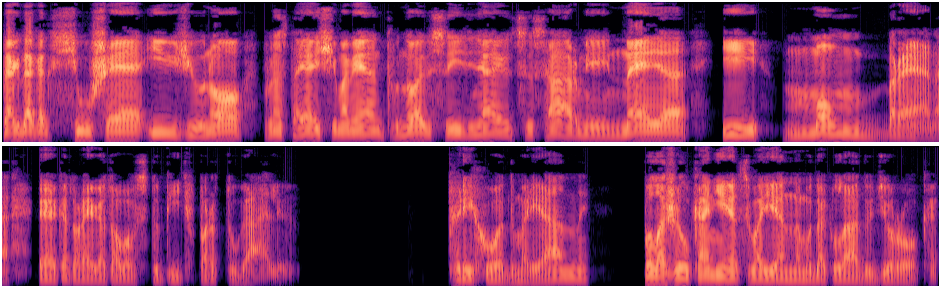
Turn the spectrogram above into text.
тогда как Сюше и Жюно в настоящий момент вновь соединяются с армией Нея и Момбрена, э, которая готова вступить в Португалию. Приход Марианны положил конец военному докладу Дюрока.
